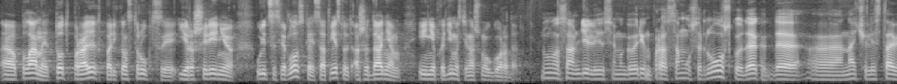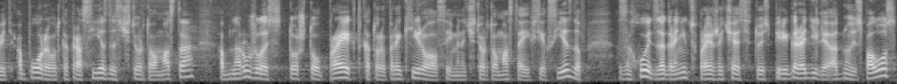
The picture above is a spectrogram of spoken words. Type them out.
э, планы, тот проект по реконструкции и расширению улицы Свердловской соответствуют ожиданиям и необходимости нашего города? Ну, на самом деле, если мы говорим про саму Свердловскую, да, когда э, начали ставить опоры вот как раз съезда с четвертого моста, обнаружилось то, что проект, который проектировался именно четвертого моста и всех съездов, заходит за границу проезжей части. То есть перегородили одну из полос,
